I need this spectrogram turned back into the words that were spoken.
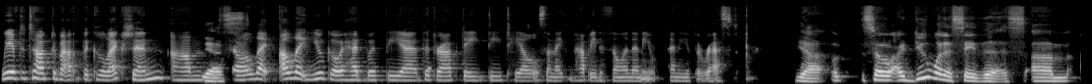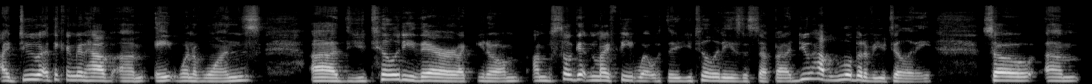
We have to talk about the collection. Um, yes. So I'll let I'll let you go ahead with the uh, the drop date details, and I'm happy to fill in any any of the rest. Yeah. So I do want to say this. Um, I do. I think I'm going to have um, eight one of ones. Uh, the utility there, like you know, I'm I'm still getting my feet wet with the utilities and stuff, but I do have a little bit of a utility. So um,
